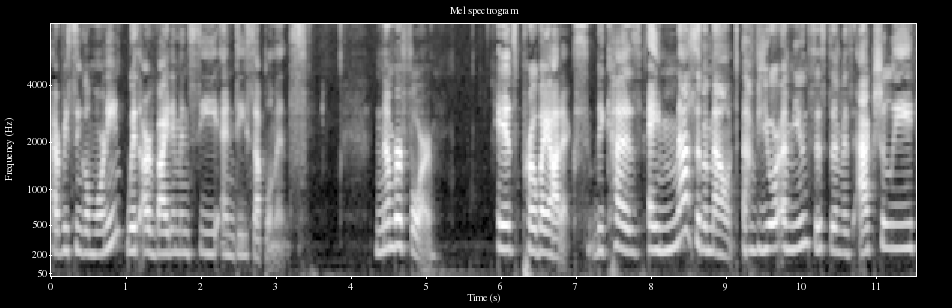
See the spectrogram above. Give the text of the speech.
every single morning with our vitamin C and D supplements. Number four is probiotics because a massive amount of your immune system is actually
